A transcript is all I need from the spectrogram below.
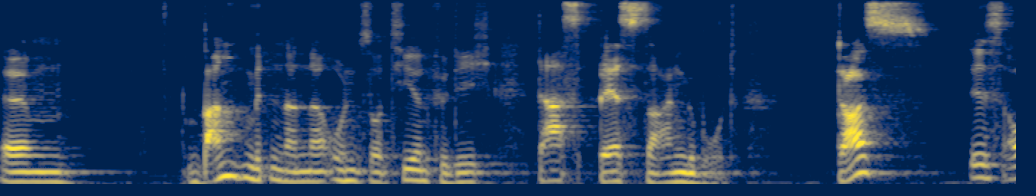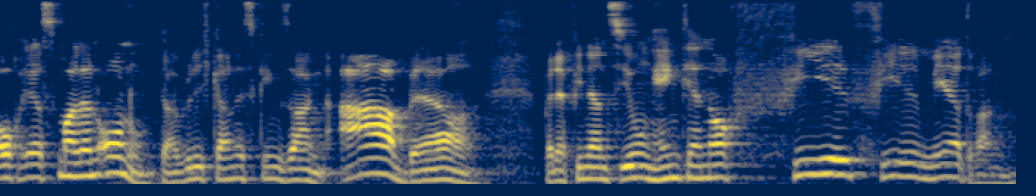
Ähm, Banken miteinander und sortieren für dich das beste Angebot. Das ist auch erstmal in Ordnung. Da will ich gar nichts gegen sagen. Aber bei der Finanzierung hängt ja noch viel, viel mehr dran.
